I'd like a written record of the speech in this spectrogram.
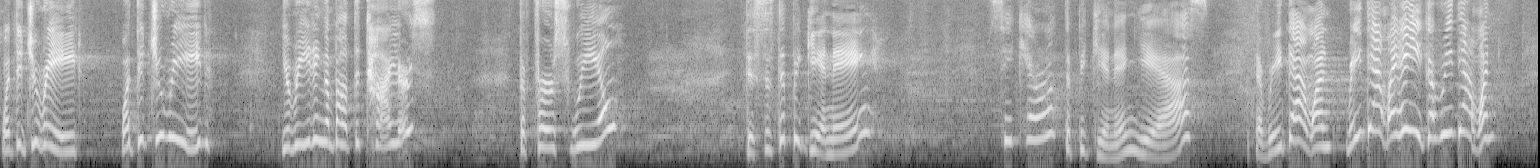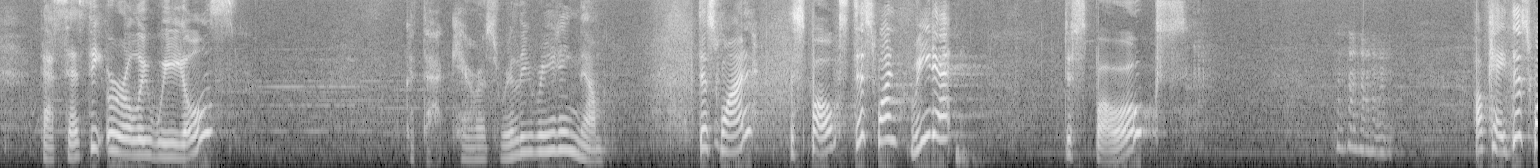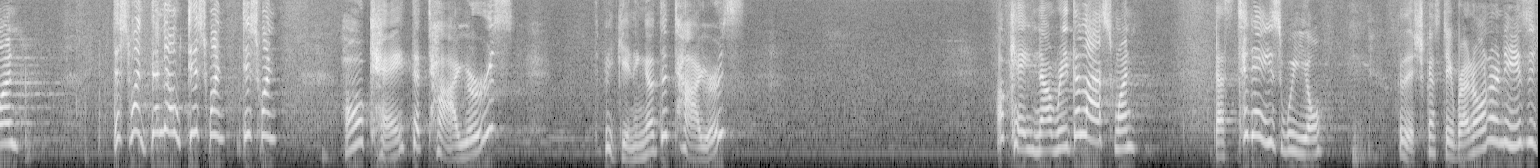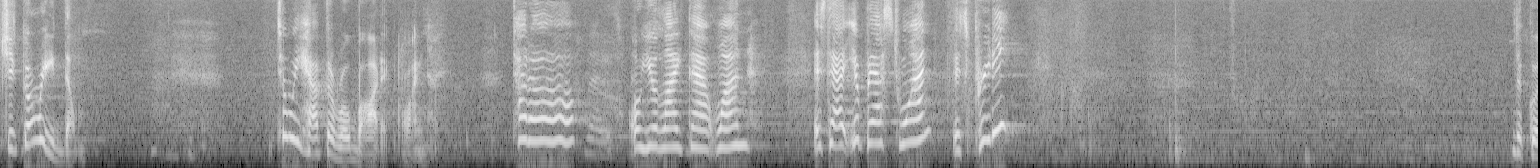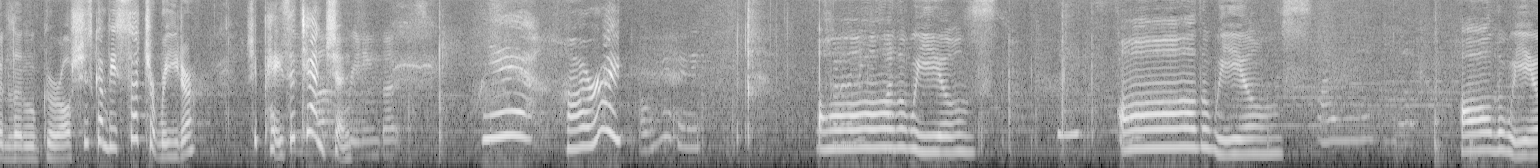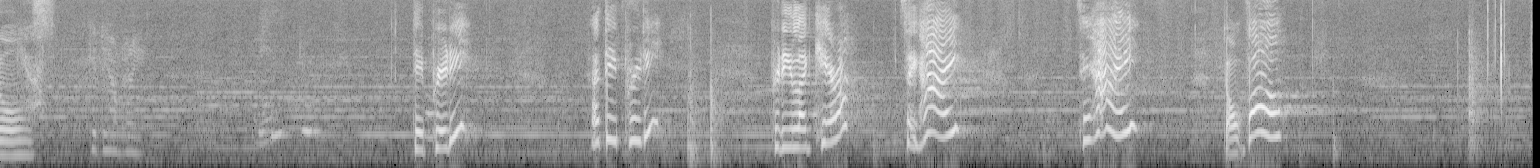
What did you read? What did you read? You're reading about the tires? The first wheel? This is the beginning. See, Kara? The beginning, yes. Now read that one. Read that one. Hey, you go read that one. That says the early wheels. Look at that. Kara's really reading them. This one, the spokes. This one, read it. The spokes. Okay, this one. This one. No, no, this one. This one. Okay, the tires. The beginning of the tires. Okay, now read the last one. That's today's wheel. Look at this. She's going to stay right on her knees and she's going to read them. Till we have the robotic one. Ta-da! Oh, you like that one? Is that your best one? It's pretty? The good little girl. She's going to be such a reader. She pays attention. Reading books. Yeah. All right. Oh, Over here, baby. All the wheels. All the wheels. All the wheels. Get down, honey. They pretty? Are they pretty? Pretty like Kara? Say hi. Say hi. Don't fall.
